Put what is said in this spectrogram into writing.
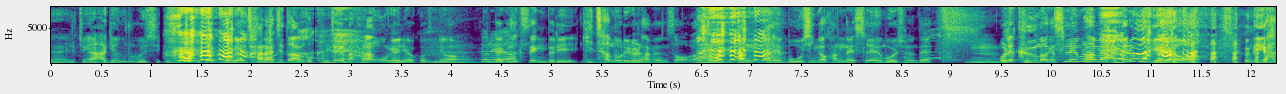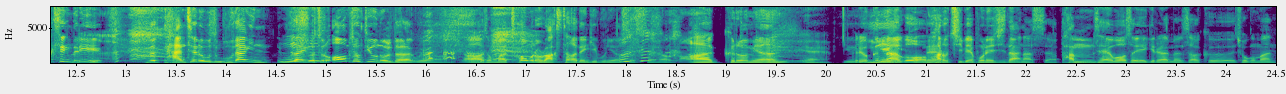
네, 일종의 악연으로 볼 수 있겠네요. 공연 잘하지도 않고 굉장히 망한 공연이었거든요. 네. 그러니까 학생들이 네. 기차놀이를 하면서 음. 광란의 모신과 광란의 슬램을 보여주는데 음. 원래 그 음악에 슬램을 하면 안 되는 곡이에요. 근데 이 학생들이 단체로 무슨 무당인 무당인 것처럼 엄청 뛰어놀더라고요. 아 정말 처음으로 락스타가 된 기분이었었어요. 아 그러면 예. 그리고 끝나고 얘기, 네. 바로 집에 보내지도 않았어요. 밤새워서 얘기를 하면서 그 조그만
